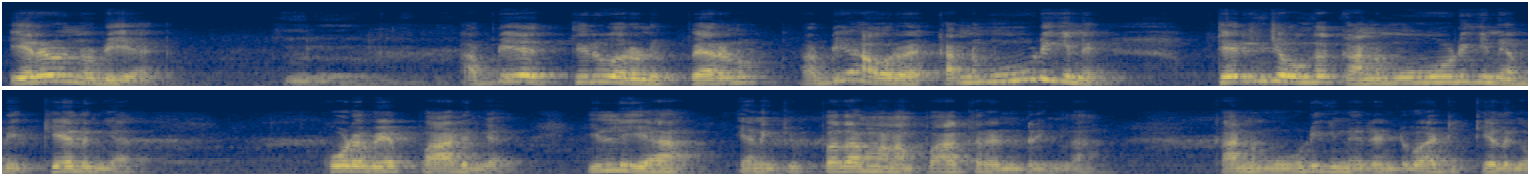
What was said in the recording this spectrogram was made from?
இறைவனுடைய அப்படியே திருவருளை பெறணும். அப்படியே அவரை கண்ணை மூடிக்கின்னு தெரிஞ்சவங்க கண்ணை மூடிக்கின்னு அப்படி கேளுங்க. கூடவே பாடுங்க. இல்லையா? எனக்கு இப்போதாம்மா நான் பார்க்குறேன்றீங்களா கண்ணை மூடிக்கின்னு ரெண்டு வாட்டி கேளுங்க.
